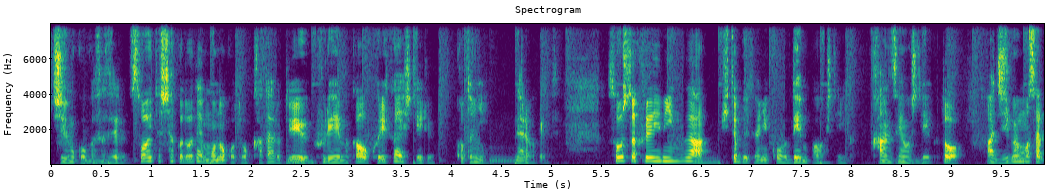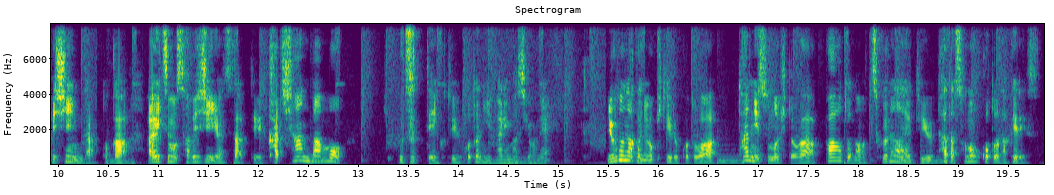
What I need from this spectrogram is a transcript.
注目を化させる。そういった尺度で物事を語るというフレーム化を繰り返していることになるわけです。そうしたフレーミングが人々にこう伝播をしていく、感染をしていくと、あ、自分も寂しいんだとか、あいつも寂しいやつだっていう価値判断も移っていくということになりますよね。世の中に起きていることは、単にその人がパートナーを作らないという、ただそのことだけです。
